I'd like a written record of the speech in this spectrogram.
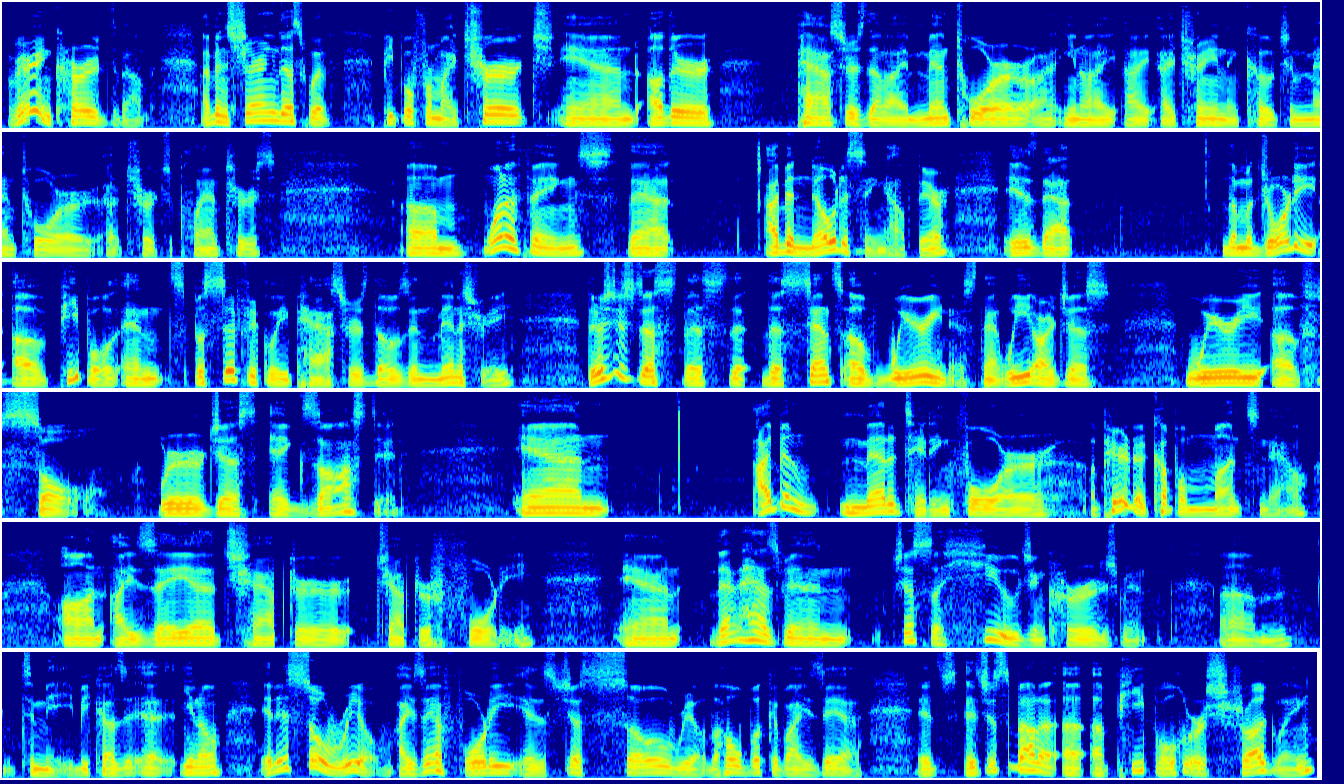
very encouraged about. I've been sharing this with people from my church and other pastors that I mentor. You know, I, I, I, train and coach and mentor uh, church planters. Um, one of the things that I've been noticing out there is that the majority of people, and specifically pastors, those in ministry, there's just, just this this sense of weariness that we are just weary of soul. We're just exhausted, and I've been meditating for a of a couple months now on Isaiah chapter chapter 40, and that has been just a huge encouragement um, to me because uh, you know it is so real. Isaiah 40 is just so real. The whole book of Isaiah, it's it's just about a, a people who are struggling,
